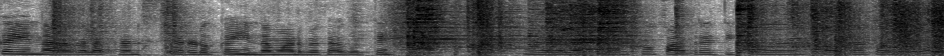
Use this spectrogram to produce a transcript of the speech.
ಕೈಯಿಂದ ಆಗಲ್ಲ ಫ್ರೆಂಡ್ಸ್ ಎರಡು ಕೈಯಿಂದ ಮಾಡಬೇಕಾಗುತ್ತೆ. ಎಲ್ಲ ಪಾತ್ರೆ ತಿಕ್ಕ, ಪಾತ್ರೆ ತೊಳೆದು.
